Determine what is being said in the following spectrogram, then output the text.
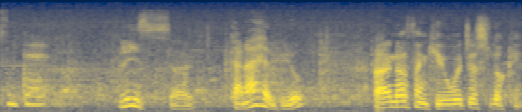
Wasn't there. Please, sir, can I help you? Uh, no, thank you. We're just looking.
